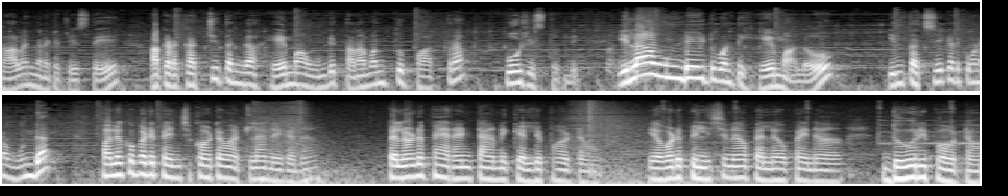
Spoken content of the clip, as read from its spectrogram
కాలం కనుక చేస్తే అక్కడ ఖచ్చితంగా హేమ ఉండి తన వంతు పాత్ర పోషిస్తుంది. ఇలా ఉండేటువంటి హేమలో ఇంత చీకటి కోణం ఉందా? పలుకుబడి పెంచుకోవటం అట్లానే కదా. పిల్లల పేరెంటానికి వెళ్ళిపోవటం ఎవడు పిలిచినా పిల్లవపైన దూరిపోవటం.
